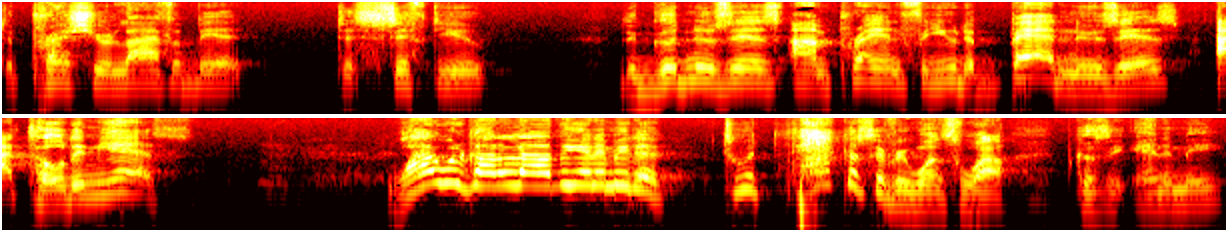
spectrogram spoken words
to press your life a bit, to sift you. The good news is I'm praying for you. The bad news is I told him yes. Why would God allow the enemy to, to attack us every once in a while? Because the enemy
